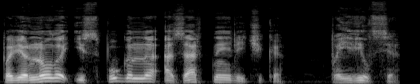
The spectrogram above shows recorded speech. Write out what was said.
повернула испуганно азартное личико. Появился.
